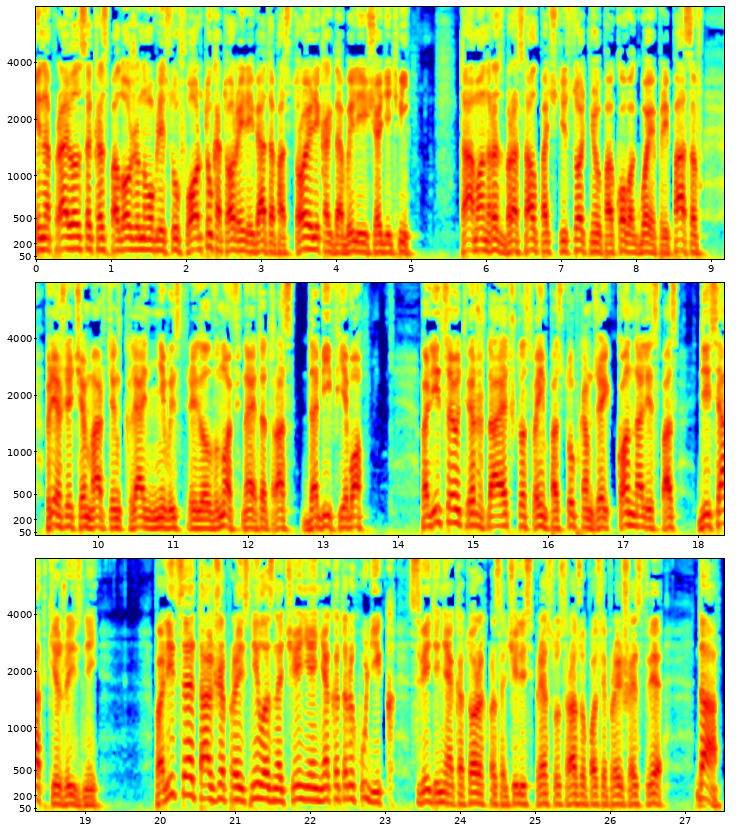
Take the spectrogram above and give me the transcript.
и направился к расположенному в лесу форту, который ребята построили, когда были еще детьми. Там он разбросал почти сотню упаковок боеприпасов, прежде чем Мартин Кляйн не выстрелил вновь, на этот раз добив его. Полиция утверждает, что своим поступком Джейк Конноли спас десятки жизней. Полиция также прояснила значение некоторых улик, сведения о которых просочились в прессу сразу после происшествия. Да,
